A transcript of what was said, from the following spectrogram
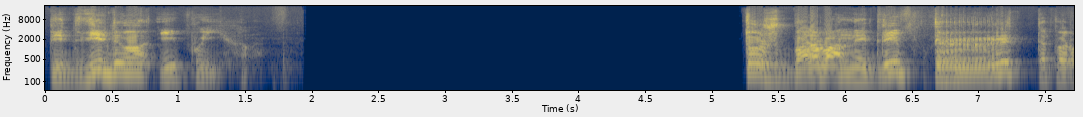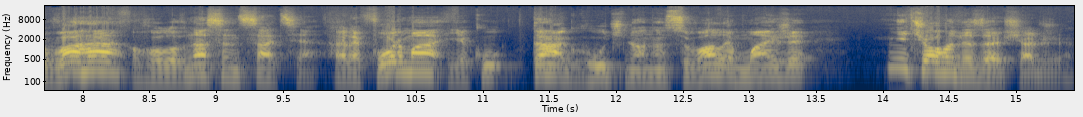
під відео і поїхали. Тож барабанний дріб, трррр, тепер увага, головна сенсація. Реформа, яку так гучно анонсували, майже нічого не заощаджує.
